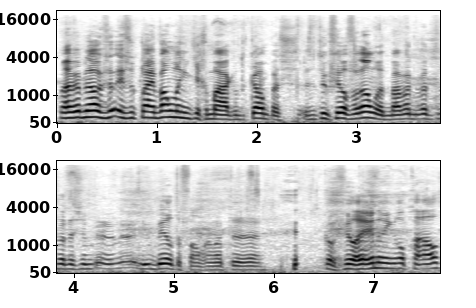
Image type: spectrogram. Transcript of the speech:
Maar we hebben nou even zo'n klein wandelingetje gemaakt op de campus. Er is natuurlijk veel veranderd, maar wat, wat, wat is uw, eh, beeld ervan? Wat, ik heb veel herinneringen opgehaald.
